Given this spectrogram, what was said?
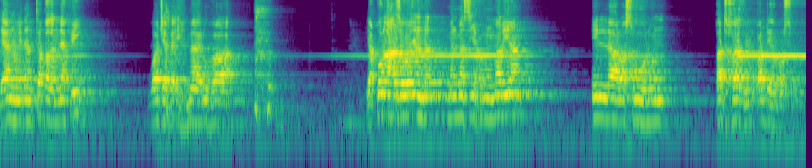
لأنه إذا انتقض النفي وجب إهمالها. يقول الله عز وجل ما المسيح ابن مريم إلا رسول قد خلت من قبله الرسل.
